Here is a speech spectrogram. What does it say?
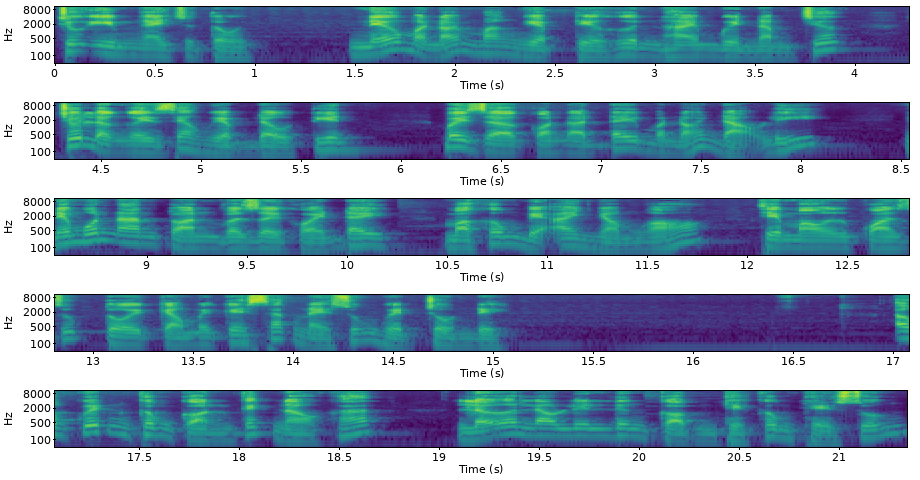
Chú im ngay cho tôi. Nếu mà nói mang nghiệp thì hơn 20 năm trước, chú là người gieo nghiệp đầu tiên. Bây giờ còn ở đây mà nói đạo lý. Nếu muốn an toàn và rời khỏi đây mà không bị ai nhòm ngó, thì mau qua giúp tôi kéo mấy cây xác này xuống huyệt trôn đi. Ông Quyết không còn cách nào khác. Lỡ leo lên lưng cọp thì không thể xuống.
